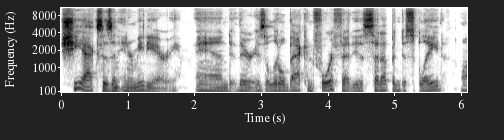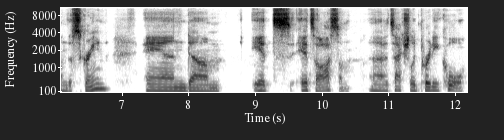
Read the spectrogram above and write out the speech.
she acts as an intermediary and there is a little back and forth that is set up and displayed on the screen and um, it's it's awesome. Uh, it's actually pretty cool.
